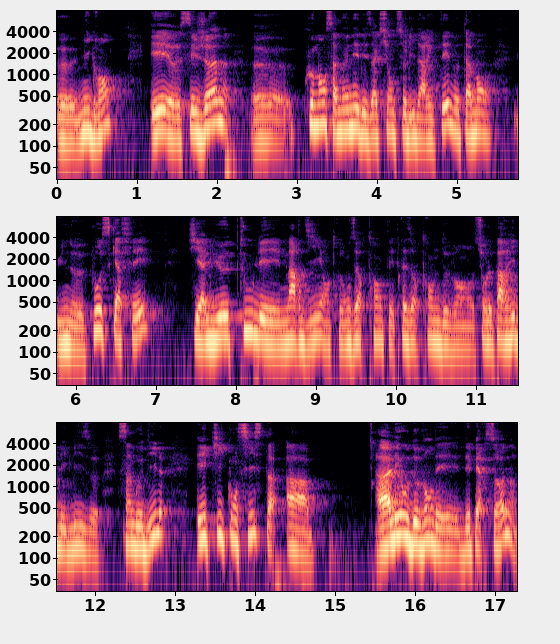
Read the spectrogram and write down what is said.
euh, migrants. Et ces jeunes commencent à mener des actions de solidarité, notamment une pause café qui a lieu tous les mardis entre 11h30 et 13h30 devant, sur le parvis de l'église Saint-Baudile et qui consiste à, aller au-devant des, personnes,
